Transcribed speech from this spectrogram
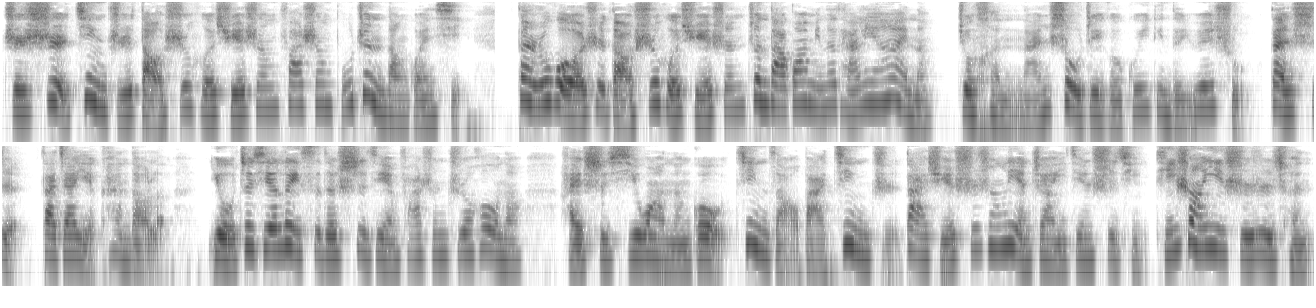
只是禁止导师和学生发生不正当关系。但如果是导师和学生正大光明的谈恋爱呢，就很难受这个规定的约束。但是，大家也看到了。有这些类似的事件发生之后呢，还是希望能够尽早把禁止大学师生恋这样一件事情提上议事日程，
